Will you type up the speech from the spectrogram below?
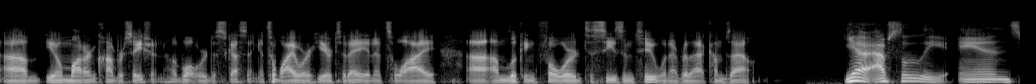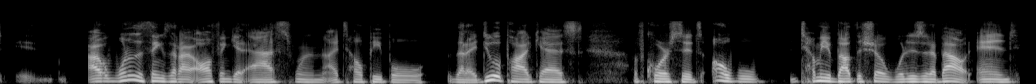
um, you know modern conversation of what we're discussing. It's why we're here today, and it's why uh, I'm looking forward to season two whenever that comes out. Yeah, absolutely. And I, one of the things that I often get asked when I tell people that I do a podcast, of course, it's oh well, tell me about the show. What is it about? And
